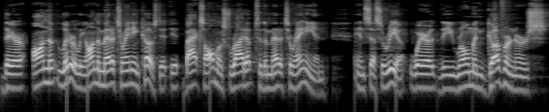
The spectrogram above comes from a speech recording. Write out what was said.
there on the, literally on the Mediterranean coast. It, it backs almost right up to the Mediterranean in Caesarea, where the Roman governor's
